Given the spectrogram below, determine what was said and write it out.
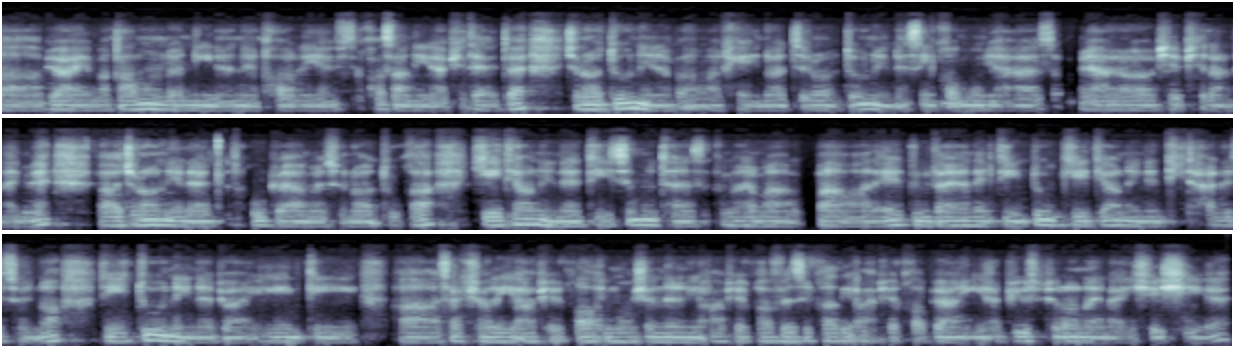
အာပြောရင်မကောင်းမွန်တဲ့နေနဲ့ခေါ်နေခေါ်ဆောင်နေတာဖြစ်တဲ့အတွက်ကျွန်တော်တူးနေတဲ့ပုံမှာခင်တော့ကျွန်တော်တူးနေတဲ့စိန်ခေါ်မှုများများတော့ဖြစ်ဖြစ်လာနိုင်တယ်။အဲကျွန်တော်အနေနဲ့ကိုခုပြရမယ်ဆိုတော့သူကရေတောင်းနေတဲ့ဒီ simultaneous အမှန်မှာပါပါတယ်သူတိုင်းကနေဒီသူရေတောင်းနေတဲ့ဒီထားလေးဆိုရင်တော့ဒီသူ့အနေနဲ့ပြောရင်ဒီအာ sexually အဖြစ်ကော emotionally အဖြစ်ကော physically အဖြစ်ကောပြောရင် abuse ဖြစ်လို့နိုင်နိုင်ရှိရှိရယ်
